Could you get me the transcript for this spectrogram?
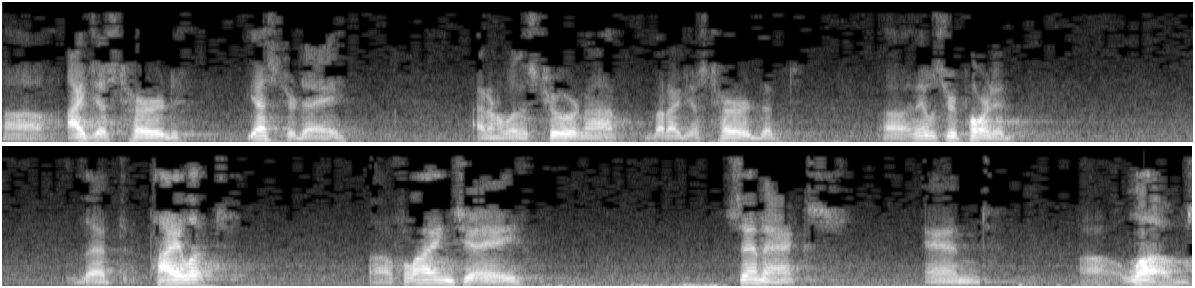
Uh, I just heard yesterday, I don't know whether it's true or not, but I just heard that, uh, and it was reported, that Pilot, uh, Flying J, Cenex, and uh, Love's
